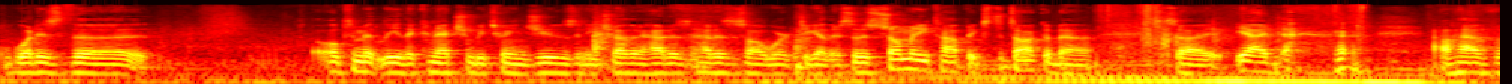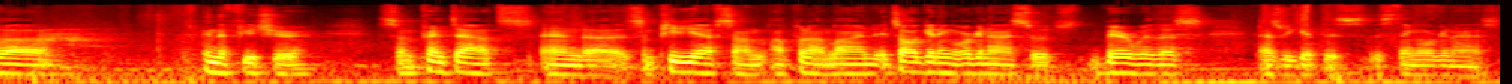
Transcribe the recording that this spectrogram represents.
what is the ultimately the connection between Jews and each other. How does how does this all work together? So there's so many topics to talk about. So I, yeah, I, will have uh, in the future some printouts and uh, some PDFs on, I'll put online. It's all getting organized, so bear with us as we get this this thing organized.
